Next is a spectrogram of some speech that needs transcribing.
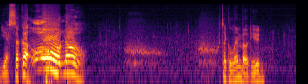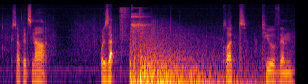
Yes, sucker. Oh, no! It's like limbo, dude. Except it's not. What is that? Collect two of them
